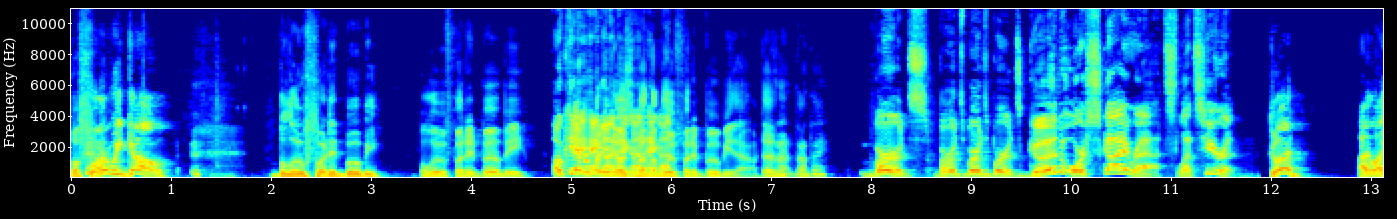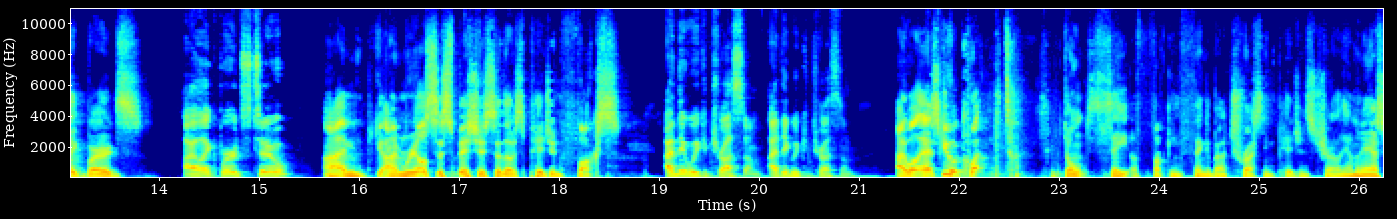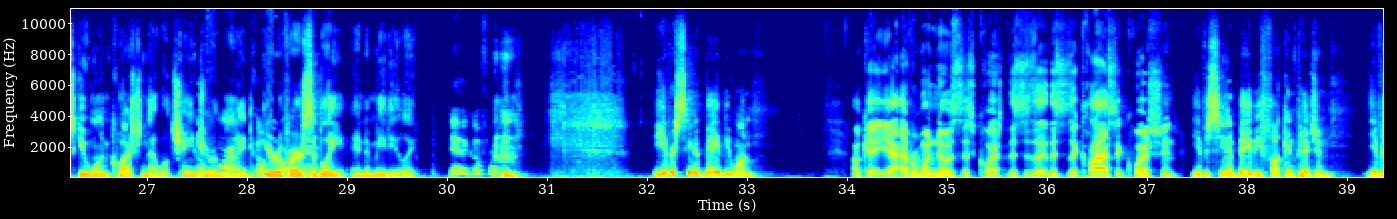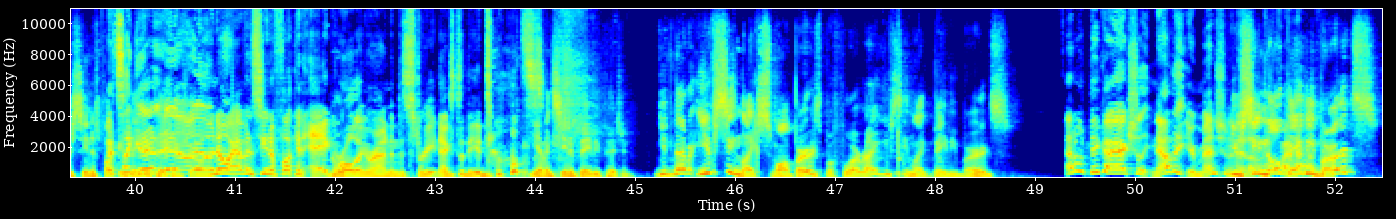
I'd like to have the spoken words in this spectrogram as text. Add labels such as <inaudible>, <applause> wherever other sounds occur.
before we go, blue-footed booby. Blue-footed booby. Okay, Everybody hang on, knows hang on, about the hang on. blue-footed booby, though, doesn't it? Don't they? Birds, birds, birds, birds. Good or sky rats? Let's hear it. Good. I like birds. I like birds too. I'm I'm real suspicious of those pigeon fucks. I think we can trust them. I think we can trust them. I will ask you a question. Don't say a fucking thing about trusting pigeons, Charlie. I'm going to ask you one question that will change Go your for it. mind Go it, irreversibly and immediately. Yeah, go for it. <clears throat> You ever seen a baby one? Okay, yeah, everyone knows this question. This is a this is a classic question. You ever seen a baby fucking pigeon? You ever seen a fucking It's like, baby uh, pigeon? uh, Charlie? no, I haven't seen a fucking egg rolling around in the street next to the adults. You haven't seen a baby pigeon. You've never you've seen like small birds before, right? You've seen like baby birds. I don't think I actually. Now that you're mentioning You've it, seen no know if I baby birds?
